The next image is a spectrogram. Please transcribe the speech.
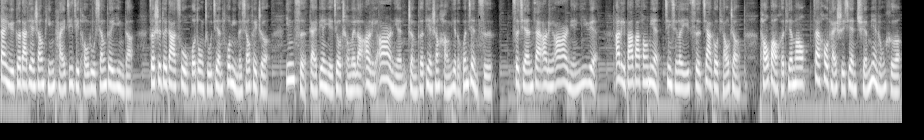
但与各大电商平台积极投入相对应的，则是对大促活动逐渐脱敏的消费者，因此改变也就成为了二零二二年整个电商行业的关键词。此前，在二零二二年一月，阿里巴巴方面进行了一次架构调整，淘宝和天猫在后台实现全面融合，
